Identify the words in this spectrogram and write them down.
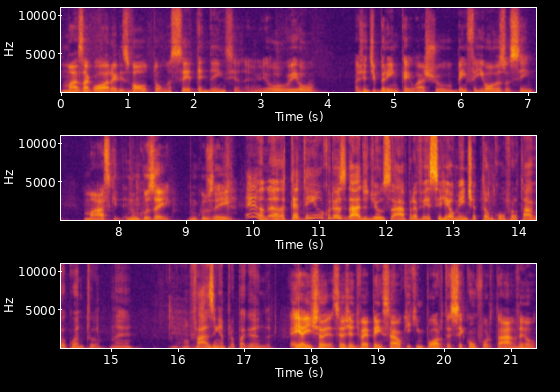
mas agora eles voltam a ser tendência, né? Eu, eu a gente brinca, eu acho bem feioso assim, mas que nunca usei, Nunca usei. É, até tenho curiosidade de usar para ver se realmente é tão confortável quanto, né? Fazem a propaganda. É, e aí se a gente vai pensar o que, que importa é ser confortável,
